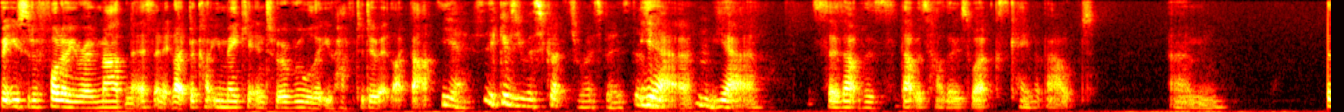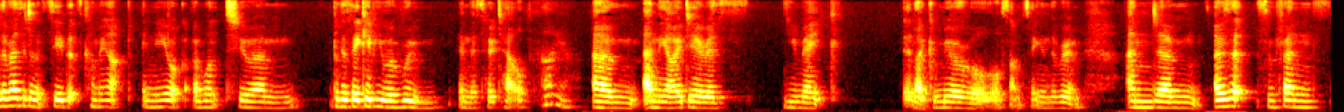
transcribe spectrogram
But you sort of follow your own madness, and it like become, you make it into a rule that you have to do it like that. yes. It gives you a structure, I suppose. Doesn't Yeah, It? Mm. yeah. So that was that was how those works came about. Um, for the residency that's coming up in New York, I want to um, because they give you a room in this hotel, Oh yeah. um, and the idea is you make like a mural or something in the room. And um, I was at some friends'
